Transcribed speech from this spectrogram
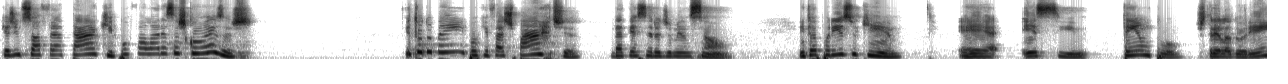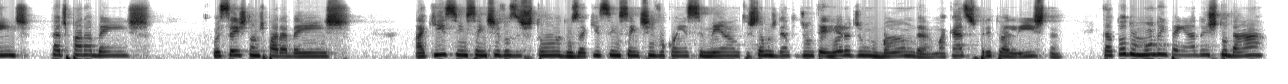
que a gente sofre ataque por falar essas coisas. E tudo bem, porque faz parte da terceira dimensão. Então é por isso que é, esse templo Estrela do Oriente está de parabéns. Vocês estão de parabéns. Aqui se incentiva os estudos, aqui se incentiva o conhecimento. Estamos dentro de um terreiro de umbanda, uma casa espiritualista. Está todo mundo empenhado em estudar.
